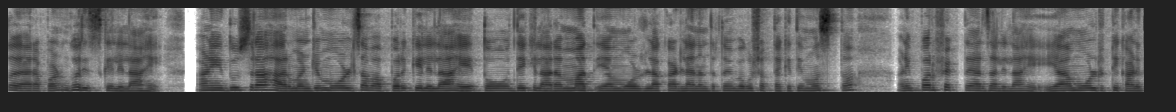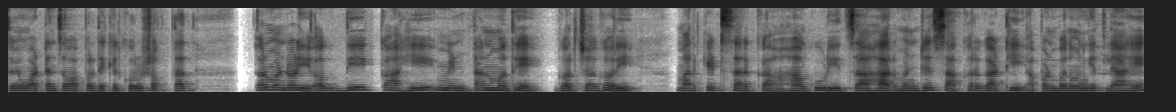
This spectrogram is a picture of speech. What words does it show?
तयार आपण घरीच केलेला आहे. आणि दुसरा हार म्हणजे मोल्डचा वापर केलेला आहे तो देखील आरामात या मोल्डला काढल्यानंतर तुम्ही बघू शकता किती मस्त आणि परफेक्ट तयार झालेला आहे. या मोल्ड ठिकाणी तुम्ही वाट्यांचा वापर देखील करू शकतात. तर मंडळी अगदी काही मिनटांमध्ये घरच्या घरी मार्केटसारखा हा गुढीचा हार म्हणजे साखरगाठी आपण बनवून घेतल्या आहे.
